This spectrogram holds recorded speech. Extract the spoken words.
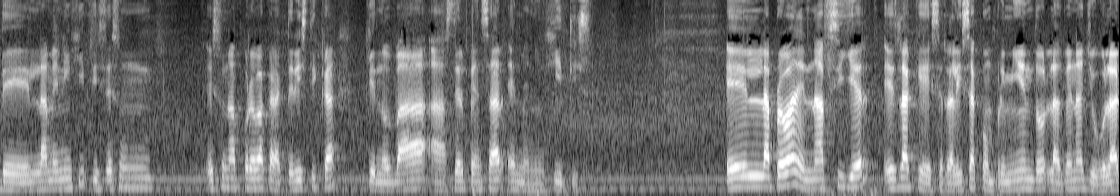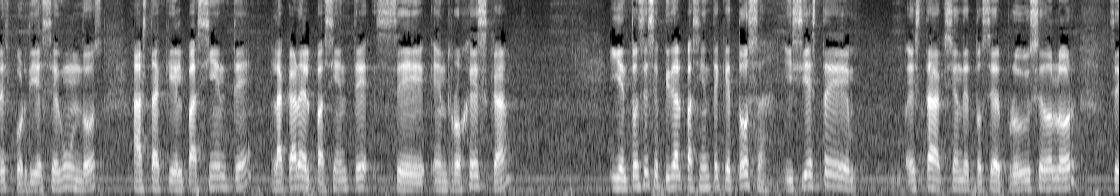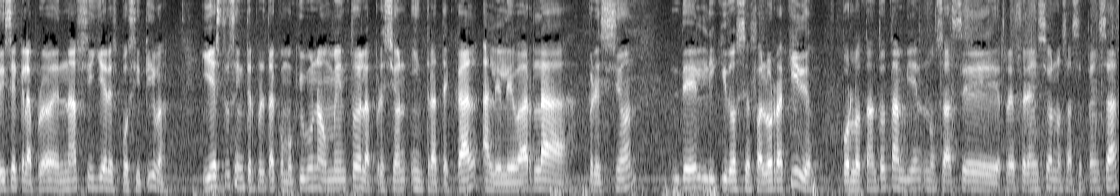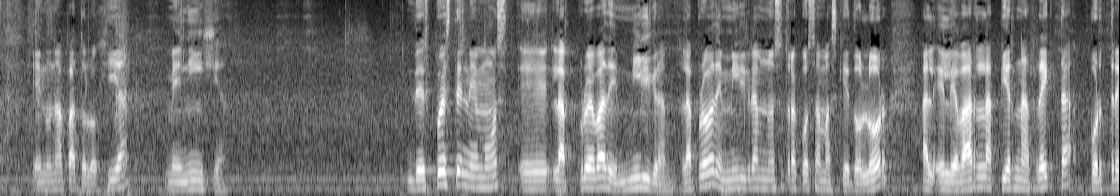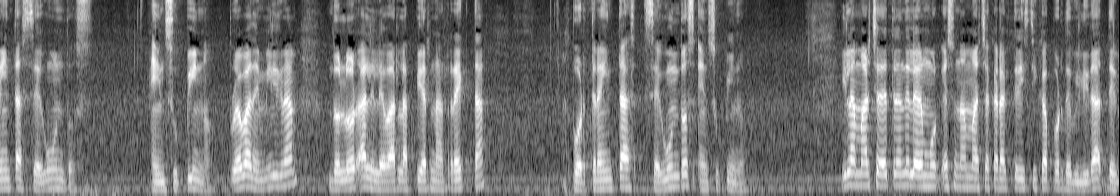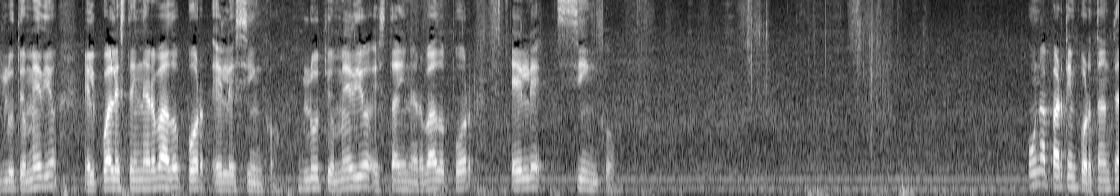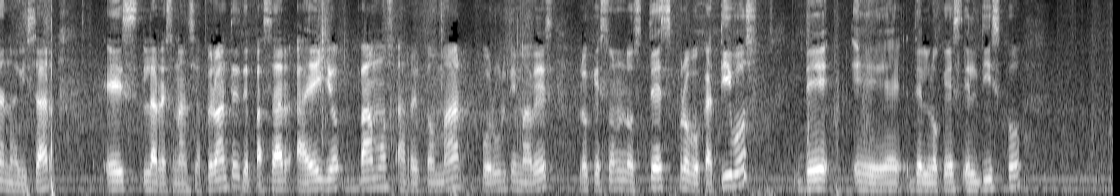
de la meningitis. Es una prueba característica que nos va a hacer pensar en meningitis. La prueba de Nafziger es la que se realiza comprimiendo las venas yugulares por 10 segundos hasta que el paciente, la cara del paciente se enrojezca y entonces se pide al paciente que tosa. Y si este, esta acción de toser produce dolor, se dice que la prueba de Nafziger es positiva. Y esto se interpreta como que hubo un aumento de la presión intratecal al elevar la presión del líquido cefalorraquídeo. Por lo tanto, también nos hace referencia o nos hace pensar en una patología meningia. Después tenemos eh, la prueba de Milgram. La prueba de Milgram no es otra cosa más que dolor al elevar la pierna recta por 30 segundos en supino. Prueba de Milgram, dolor al elevar la pierna recta por 30 segundos en supino. Y la marcha de Trendelenburg es una marcha característica por debilidad del glúteo medio, el cual está inervado por L5. Glúteo medio está inervado por L5. Una parte importante a analizar es la resonancia, pero antes de pasar a ello vamos a retomar por última vez lo que son los test provocativos de, eh, de lo que es el disco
